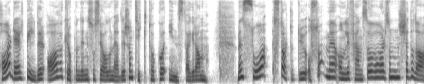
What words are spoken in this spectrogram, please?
har delt bilder av kroppen din i sosiale medier som TikTok og Instagram. Men så startet du også med Onlyfans, og hva var det som skjedde da?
